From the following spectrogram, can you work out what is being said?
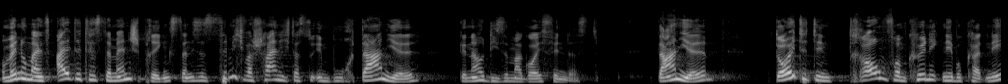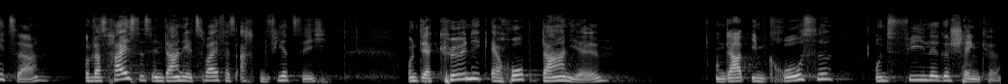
Und wenn du mal ins Alte Testament springst, dann ist es ziemlich wahrscheinlich, dass du im Buch Daniel genau diese Magoi findest. Daniel deutet den Traum vom König Nebukadnezar und was heißt es in Daniel 2, Vers 48? Und der König erhob Daniel und gab ihm große und viele Geschenke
